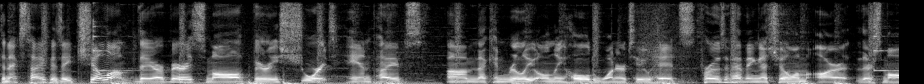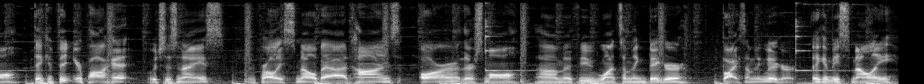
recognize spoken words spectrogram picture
The next type is a Chillum. They are very small, very short hand pipes um, that can really only hold one or two hits. Pros of having a Chillum are they're small, they can fit in your pocket, which is nice. They probably smell bad. Cons are they're small. Um, if you want something bigger, buy something bigger. They can be smelly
